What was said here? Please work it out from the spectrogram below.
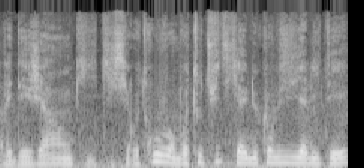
avec des gens qui, qui s'y retrouvent. On voit tout de suite qu'il y a une convivialité.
